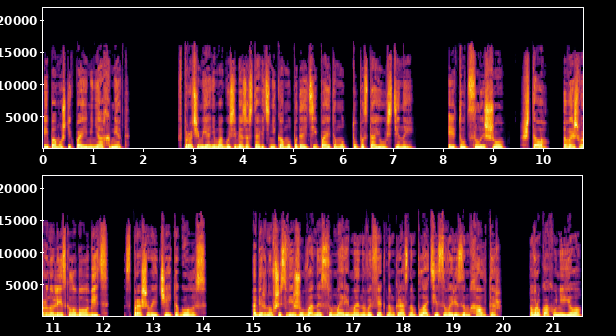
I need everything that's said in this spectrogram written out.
и помощник по имени Ахмед. Впрочем, я не могу себя заставить никому подойти, поэтому тупо стою у стены. И тут слышу «Что, вышвырнули из клуба убийц?» — спрашивает чей-то голос. Обернувшись, вижу Ванессу Мэримен в эффектном красном платье с вырезом халтер. В руках у нее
